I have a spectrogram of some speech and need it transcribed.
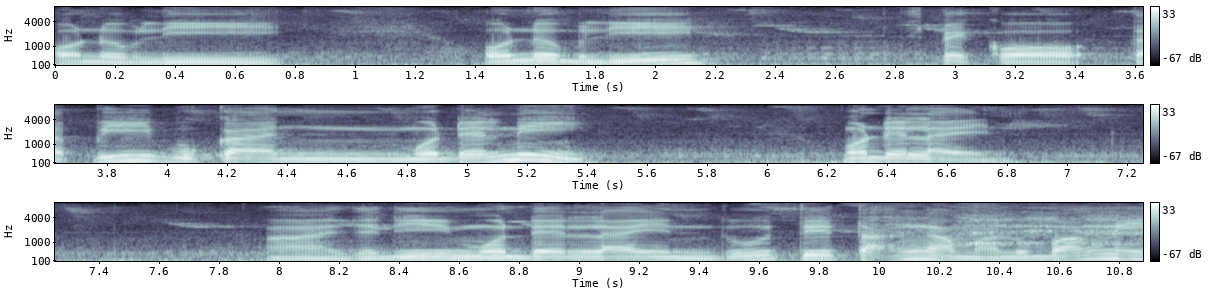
owner beli owner beli spekok tapi bukan model ni model lain. Ha, jadi model lain tu dia tak ngam lah lubang ni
